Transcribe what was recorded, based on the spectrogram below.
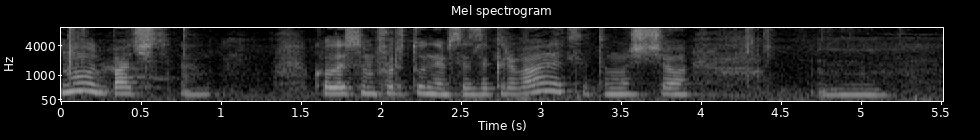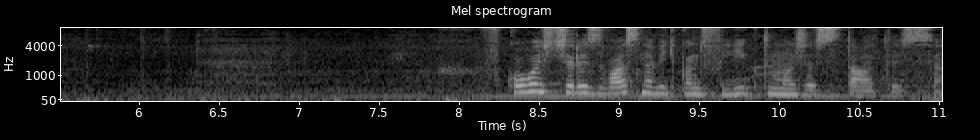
Ну, от бачите, колесом фортуни все закривається, тому що в когось через вас навіть конфлікт може статися.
